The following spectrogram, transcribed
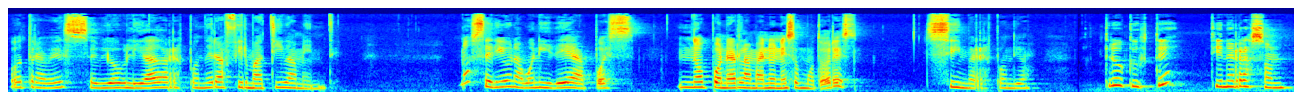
Otra vez se vio obligado a responder afirmativamente. ¿No sería una buena idea, pues, no poner la mano en esos motores? Sí, me respondió. Creo que usted tiene razón.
